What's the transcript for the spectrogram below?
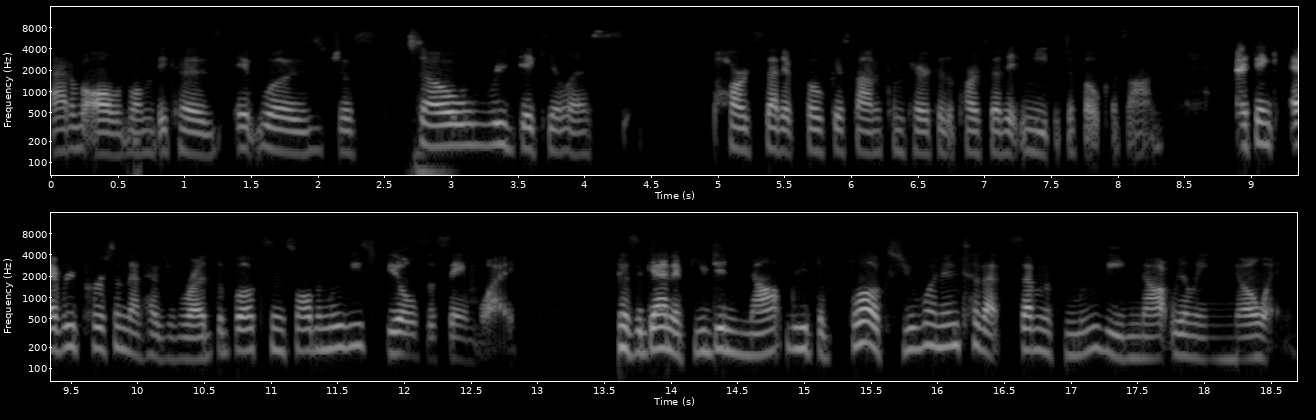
out of all of them because it was just so ridiculous parts that it focused on compared to the parts that it needed to focus on. I think every person that has read the books and saw the movies feels the same way. Because again, if you did not read the books, you went into that seventh movie not really knowing.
